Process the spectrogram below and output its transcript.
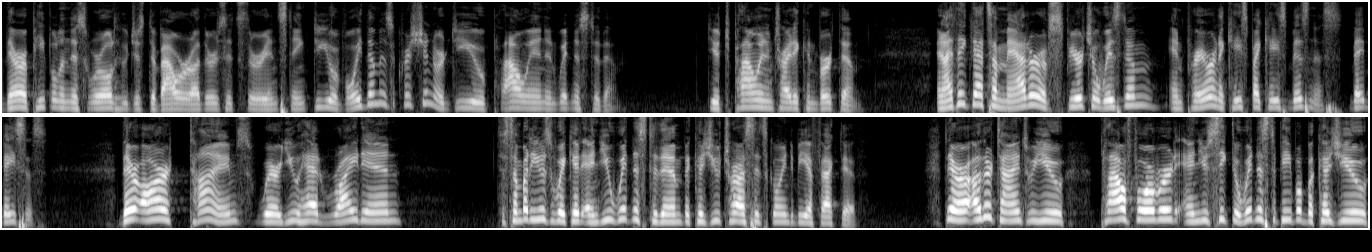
there are people in this world who just devour others. It's their instinct. Do you avoid them as a Christian or do you plow in and witness to them? Do you plow in and try to convert them? And I think that's a matter of spiritual wisdom and prayer on a case by case business basis. There are times where you head right in to somebody who's wicked and you witness to them because you trust it's going to be effective. There are other times where you plow forward and you seek to witness to people because you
